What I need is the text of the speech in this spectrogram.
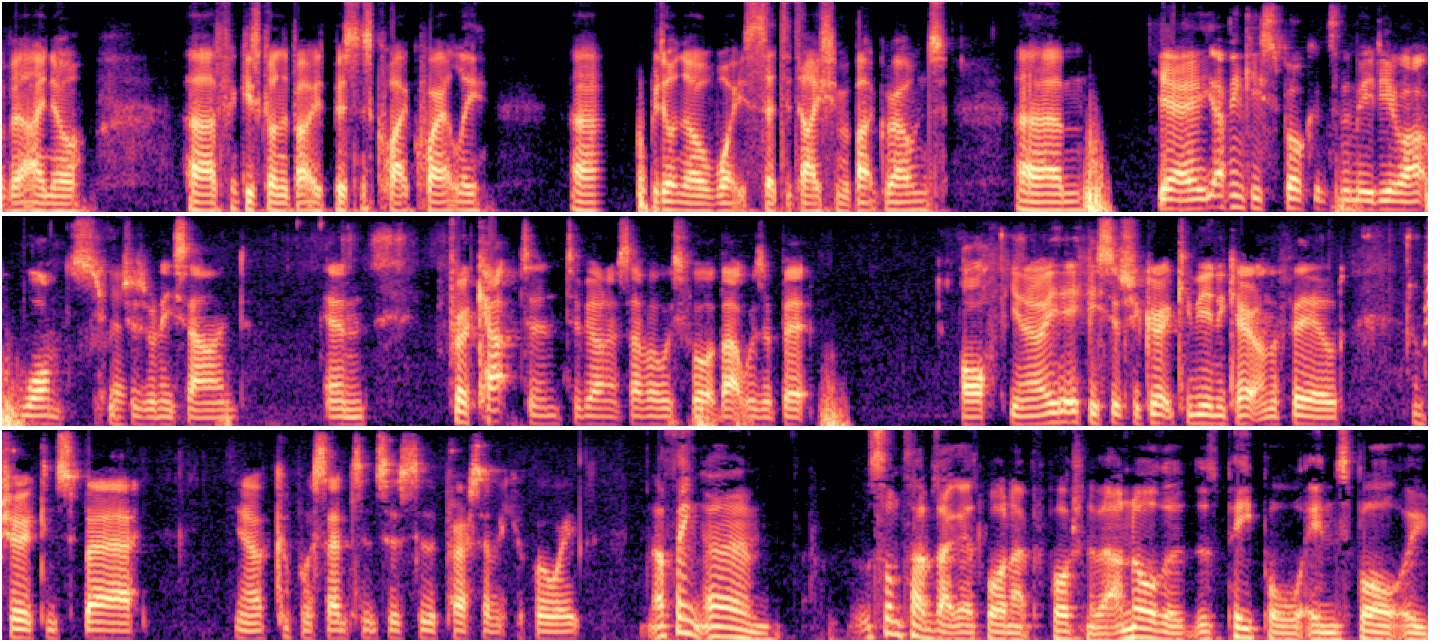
that I know. Uh, I think he's gone about his business quite quietly. Uh, we don't know what he said to Dyche in the background. Um, yeah, I think he's spoken to the media like once, which was when he signed. And for a captain, to be honest, I've always thought that was a bit off. You know, if he's such a great communicator on the field, I'm sure he can spare you know, a couple of sentences to the press every couple of weeks. I think um, sometimes that gets borne out of proportion a bit. I know that there's people in sport who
